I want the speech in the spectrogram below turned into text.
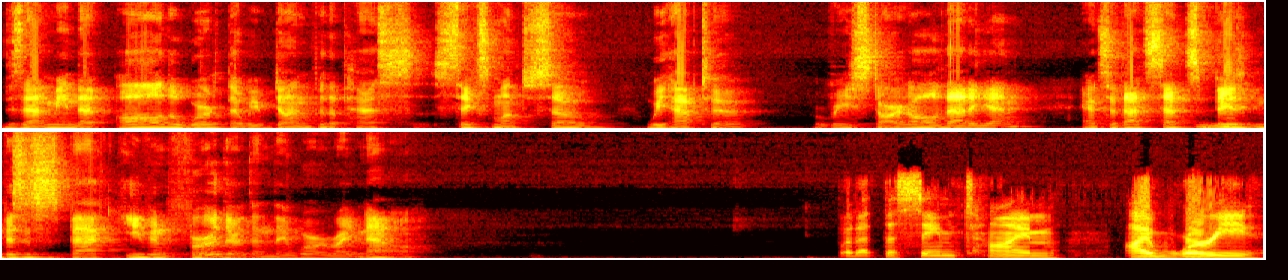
Does that mean that all the work that we've done for the past six months or so, we have to restart all of that again? And so that sets mm-hmm. businesses back even further than they were right now. But at the same time, I worry.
